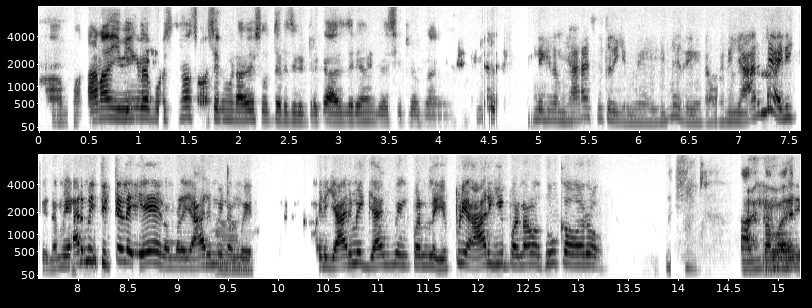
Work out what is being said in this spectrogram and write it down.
ஆமா. ஆனா இவங்களே பிடிச்சுன்னா சோசியல் மீடியாவே சுத்த அடிச்சுக்கிட்டு இருக்கு. அது தெரியாம பேசிட்டு இருக்காங்க. இன்னைக்கு நம்ம யாராவது சுத்தடிக்கணுமே என்னது நம்ம யாருமே அடிக்க நம்ம யாருமே திட்டலையே. நம்மள யாருமே நம்ம யாருமே கேங் பேங் பண்ணல. எப்படி ஆர்கி பண்ணாம தூக்கம் வரும்? அந்த மாதிரி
